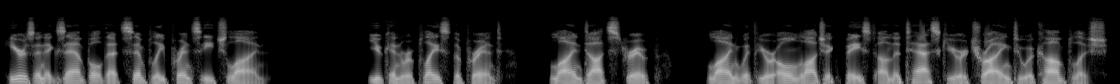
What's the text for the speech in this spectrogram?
Here's an example that simply prints each line. You can replace the print, line.strip, line with your own logic based on the task you're trying to accomplish.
